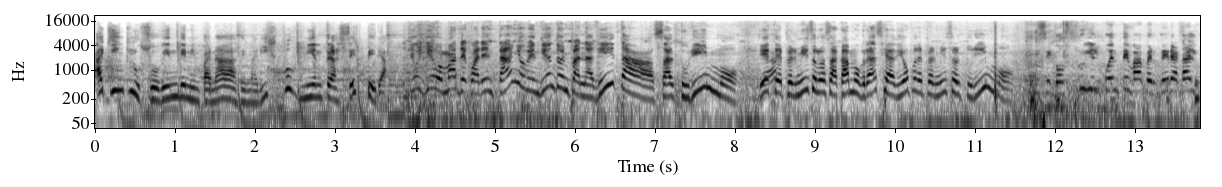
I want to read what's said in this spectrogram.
Aquí incluso venden empanadas de mariscos mientras se espera. Yo llevo más de 40 años vendiendo empanaditas al turismo. Este permiso lo sacamos, gracias a Dios por el permiso del turismo. Si se construye el puente, va a perder acá el-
